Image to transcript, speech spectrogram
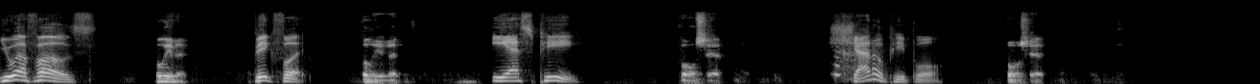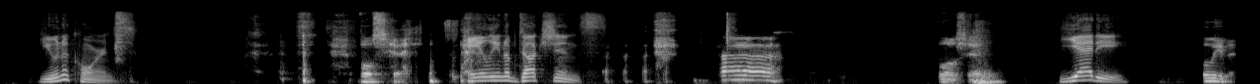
UFOs, Believe it. Bigfoot, Believe it. ESP, Bullshit. shadow people, Bullshit. unicorns, Bullshit. alien abductions. Uh, bullshit. Yeti, Believe it.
